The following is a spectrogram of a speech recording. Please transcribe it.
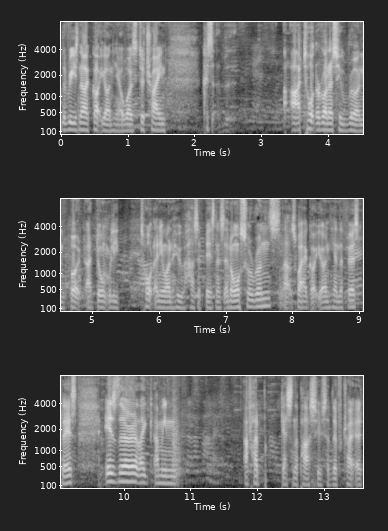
the reason I got you on here was to try and because I talk to runners who run, but I don't really talk to anyone who has a business and also runs. That's why I got you on here in the first place. Is there like I mean, I've had guests in the past who said they've tried to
